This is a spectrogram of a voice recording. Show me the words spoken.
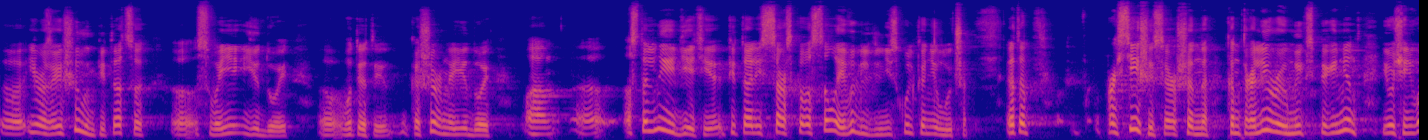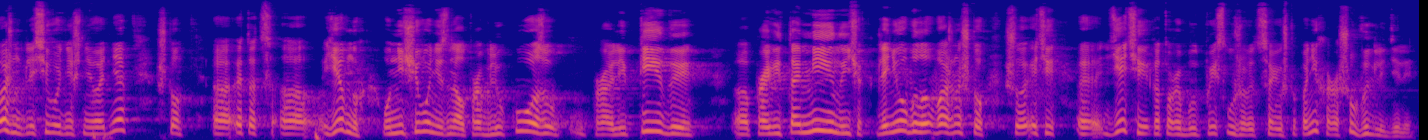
и разрешил им питаться Э, своей едой, э, вот этой кошерной едой. А э, остальные дети питались царского стола и выглядели нисколько не лучше. Это простейший совершенно контролируемый эксперимент, и очень важно для сегодняшнего дня, что этот евнух, он ничего не знал про глюкозу, про липиды, про витамины, ничего. Для него было важно, что, что эти дети, которые будут прислуживать царю, чтобы они хорошо выглядели.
